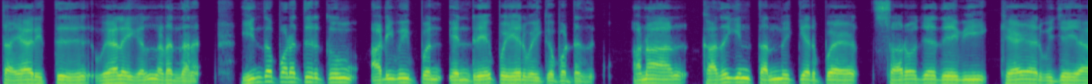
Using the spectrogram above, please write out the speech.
தயாரித்து வேலைகள் நடந்தன. இந்த படத்திற்கும் அடிமைப்பெண் என்றே பெயர் வைக்கப்பட்டது. ஆனால் கதையின் தன்மைக்கேற்ப சரோஜா தேவி கே. ஆர். விஜயா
